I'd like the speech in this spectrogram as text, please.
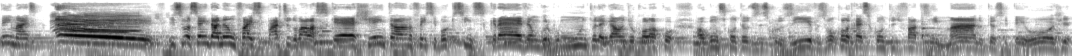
tem mais. Ei! E se você ainda não faz parte do Balascast, entra lá no Facebook, se inscreve. É um grupo muito legal onde eu coloco alguns conteúdos exclusivos. Vou colocar esse conto de fadas rimado que eu citei hoje.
